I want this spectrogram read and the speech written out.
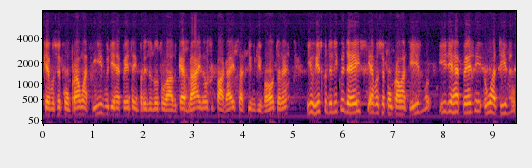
que é você comprar um ativo e de repente a empresa do outro lado quebrar e não te pagar esse ativo de volta, né, e o risco de liquidez, que é você comprar um ativo e de repente um ativo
